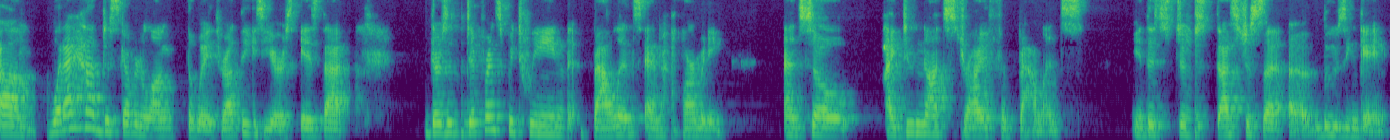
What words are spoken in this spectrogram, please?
um, what i have discovered along the way throughout these years is that there's a difference between balance and harmony and so I do not strive for balance. This just that's just a, a losing game.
